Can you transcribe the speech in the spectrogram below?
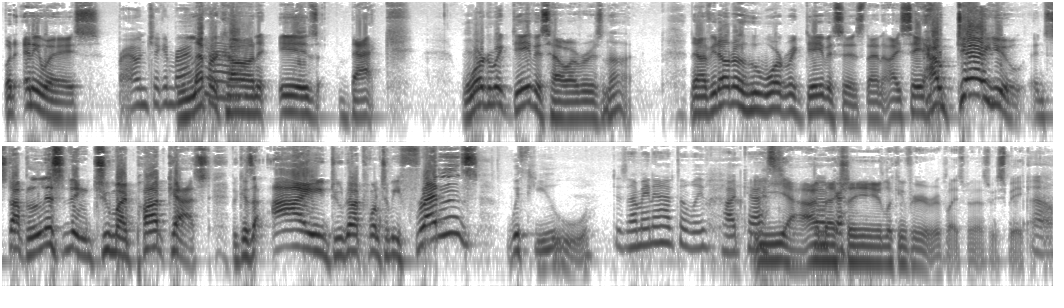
But anyways, Brown chicken, brown Leprechaun cow. is back. Warwick Davis, however, is not. Now, if you don't know who Warwick Davis is, then I say, how dare you! And stop listening to my podcast because I do not want to be friends with you. Does that mean I have to leave the podcast? Yeah, I'm Okay. actually looking for your replacement as we speak. Oh.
